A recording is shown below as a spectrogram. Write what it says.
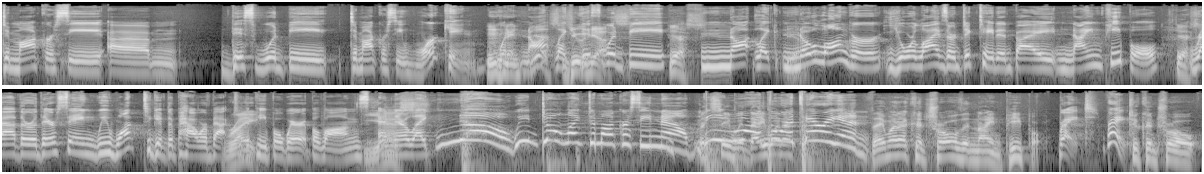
democracy, um, this would be democracy working, would it mm-hmm. not? Yes. Like You- this yes. would be Yes. not like no longer your lives are dictated by nine people. Yes. Rather, they're saying we want to give the power back to the people where it belongs, and they're like, no, we don't like democracy now. Be see, more what they wanna- authoritarian. They want to control the nine people right, right. to control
